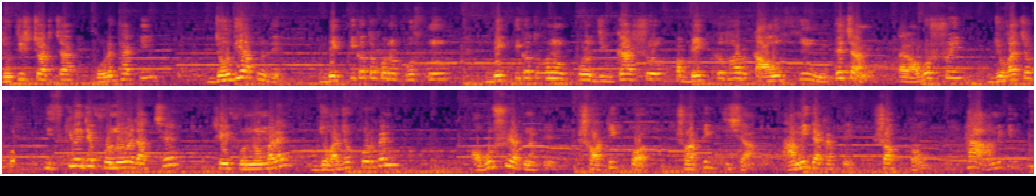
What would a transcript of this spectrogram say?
জ্যোতিষ চর্চা করে থাকি। যদি আপনাদের ব্যক্তিগত কোনো প্রশ্ন ব্যক্তিগত কোনো কোনো জিজ্ঞাসা বা ব্যক্তিগতভাবে কাউন্সিলিং নিতে চান, তাহলে অবশ্যই যোগাযোগ স্ক্রিনে যে ফোন নম্বর যাচ্ছে, সেই ফোন নম্বরে যোগাযোগ করবেন। অবশ্যই আপনাকে সঠিক পথ, সঠিক দিশা আমি দেখাতে সক্ষম। হ্যাঁ আমি কিন্তু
